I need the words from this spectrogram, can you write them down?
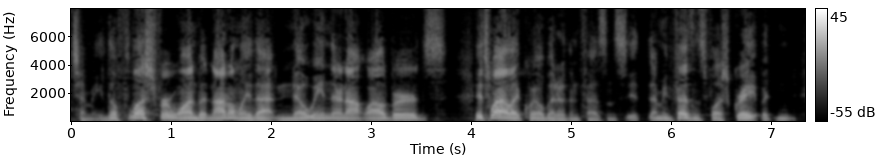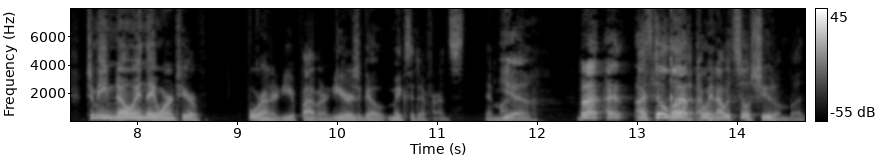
to me. The flush for one, but not only that, knowing they're not wild birds. It's why I like quail better than pheasants. It, I mean, pheasants flush great, but to me, knowing they weren't here 400 years, 500 years ago makes a difference in my, Yeah, but I I, I still love it. I mean, I would still shoot them, but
